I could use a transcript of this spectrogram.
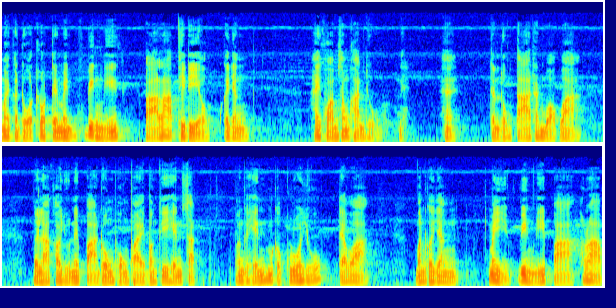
ไม่กระโดดรถเต้นไม่วิ่งหนีป่าลาบทีเดียว ก็ยังให้ความสำคัญอยู่เนี่ยจนหลวงตาท่านบอกว่า เวลาเขาอยู่ในป่าดงพงไพ่บางทีเห็นสัตว์ มันก็เห็นมันก็กลัวอยู่ แต่ว่ามันก็ยังไม่วิ่งหนีป่าราบ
